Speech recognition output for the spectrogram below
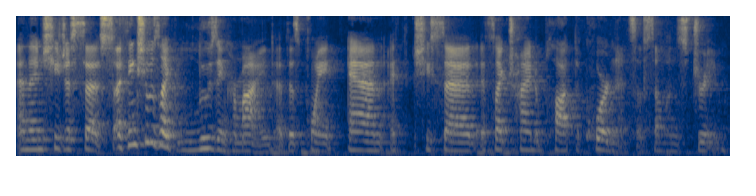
And then she just says, I think she was like losing her mind at this point, and I, she said, it's like trying to plot the coordinates of someone's dream.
